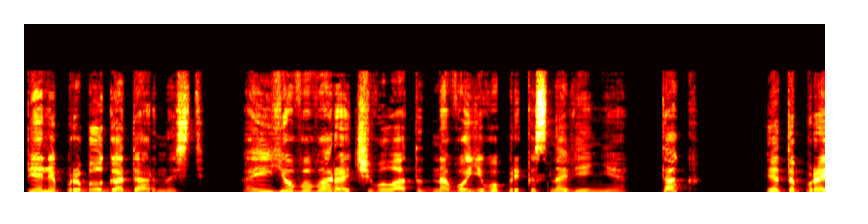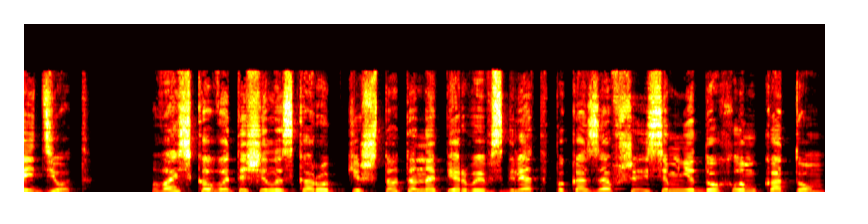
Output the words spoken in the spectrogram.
пели про благодарность, а ее выворачивало от одного его прикосновения. Так? Это пройдет. Васька вытащил из коробки что-то, на первый взгляд, показавшееся мне дохлым котом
